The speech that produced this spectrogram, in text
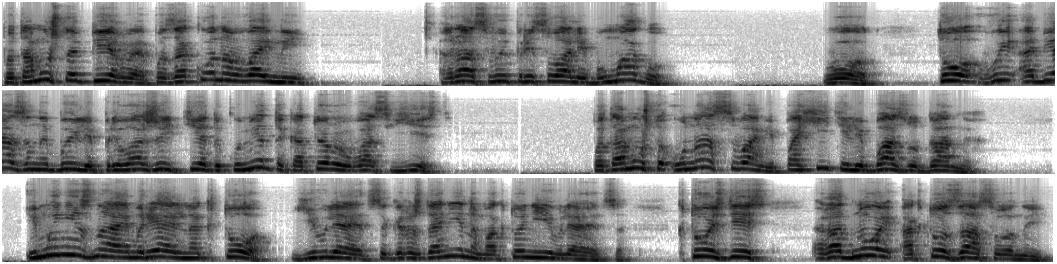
Потому что, первое, по законам войны, раз вы прислали бумагу, вот, то вы обязаны были приложить те документы, которые у вас есть. Потому что у нас с вами похитили базу данных. И мы не знаем реально, кто является гражданином, а кто не является. Кто здесь родной, а кто засланный.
